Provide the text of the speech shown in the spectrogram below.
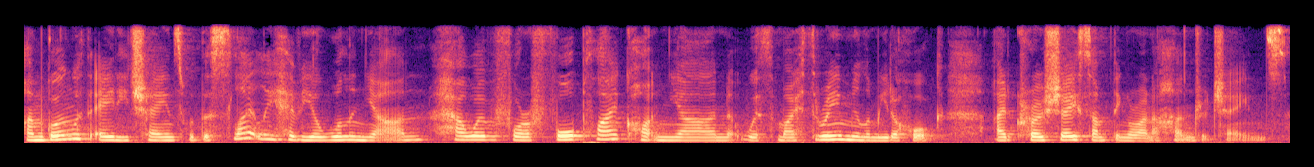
I'm going with 80 chains with a slightly heavier woolen yarn, however for a 4 ply cotton yarn with my 3mm hook, I'd crochet something around 100 chains.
